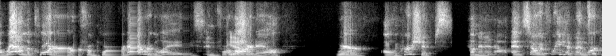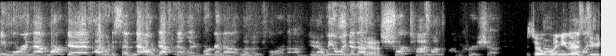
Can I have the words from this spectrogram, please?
around the corner from Port Everglades in Fort Yeah. Lauderdale, where all the cruise ships come in and out. And so if we had been working more in that market, I would have said, no, definitely, we're going to live in Florida. You know, we only did a Yeah. short time on on a cruise ship. So Um, when you guys do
